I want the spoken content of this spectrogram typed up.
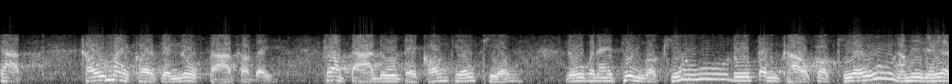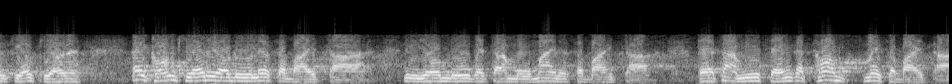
ชาติ เขาไม่ค่อยเป็นโรคตาเท่าใดเพราะตาดูแต่ของเขียวเขียว ดูไปในทุ่งก็เขียว ดูต้นข้าวก็เขียวมีแต่เรื่องเขียวเขียวนะไอ้ของเขียวที่เราดูแล้วสบายตานิยมดูไปตามหมู่ไม้เนี่ยสบายตา แต่ถ้ามีแสงกระท่อมไม่สบายตา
